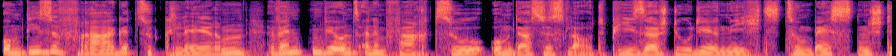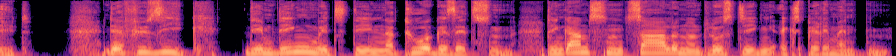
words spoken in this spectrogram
Um diese Frage zu klären, wenden wir uns einem Fach zu, um das es laut PISA-Studie nicht zum Besten steht. Der Physik, dem Ding mit den Naturgesetzen, den ganzen Zahlen und lustigen Experimenten.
